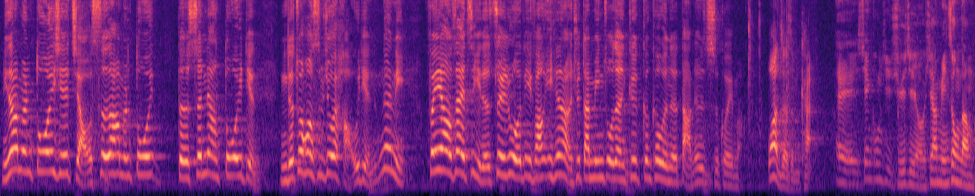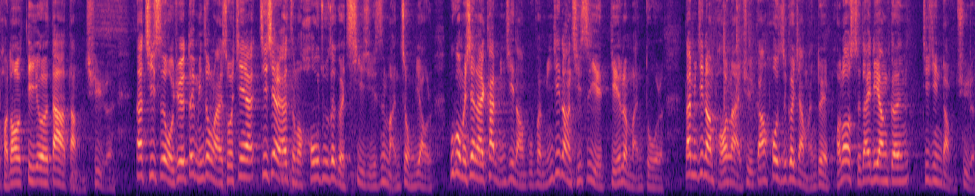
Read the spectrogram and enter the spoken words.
你让他们多一些角色，让他们多的声量多一点，你的状况是不是就会好一点？那你非要在自己的最弱的地方一天到晚去单兵作战，跟跟柯文哲打，那是吃亏嘛？万哲怎么看？哎，先恭喜学姐哦！现在民众党跑到第二大党去了。那其实我觉得对民众来说，现在接下来要怎么 hold 住这个气，其实是蛮重要的。不过我们先来看民进党部分，民进党其实也跌了蛮多了。但民进党跑到哪里去？刚刚厚志哥讲蛮对，跑到时代力量跟激进党去了。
